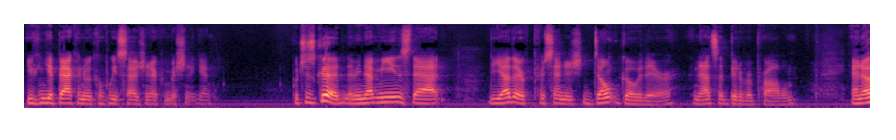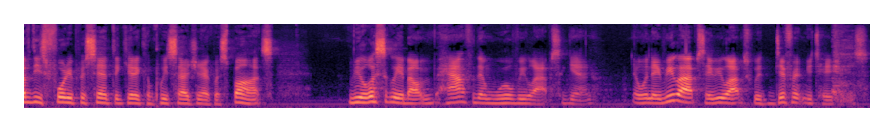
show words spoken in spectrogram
you can get back into a complete cytogenetic remission again, which is good. I mean, that means that the other percentage don't go there, and that's a bit of a problem. And of these 40% that get a complete cytogenetic response, realistically about half of them will relapse again. And when they relapse, they relapse with different mutations.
